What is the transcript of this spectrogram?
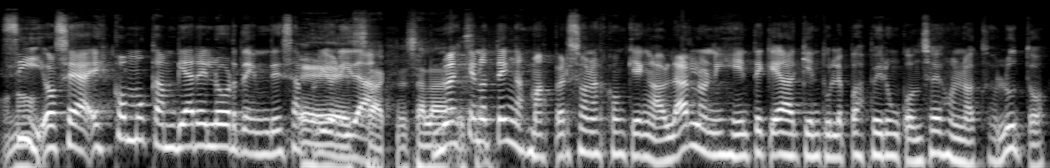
sí, o sea, es como cambiar el orden de esa prioridad. no es que no tengas más personas con quien hablarlo, ni gente que, a quien tú le puedas pedir un consejo en lo absoluto.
